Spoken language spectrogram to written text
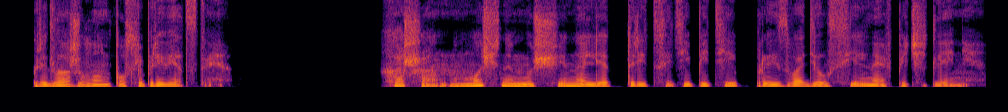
— предложил он после приветствия. Хашан, мощный мужчина лет 35, производил сильное впечатление.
